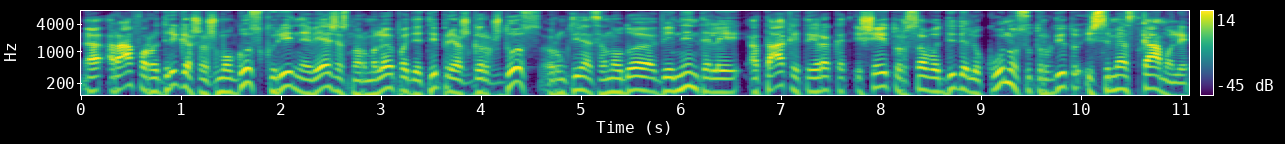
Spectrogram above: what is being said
Rafa Rodrygešas žmogus, kurį nevėžės normalioje padėti prieš garždus rungtynėse naudojo vieninteliai atakai, tai yra, kad išeitų ir savo dideliu kūnu sutrukdytų išsimest kamolį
